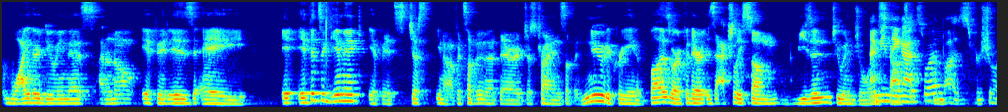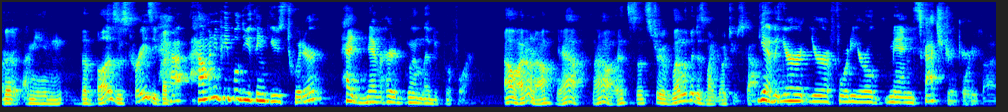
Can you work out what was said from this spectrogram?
why they're doing this. I don't know if it is a if it's a gimmick, if it's just you know if it's something that they're just trying something new to create a buzz, or if there is actually some reason to enjoy. I mean, they got this way. buzz for sure. The, I mean, the buzz is crazy, but how, how many people do you think use Twitter had never heard of Glenn Glenlivet before? oh, I don't know. Yeah, no, that's that's true. Glenlivet is my go-to Scotch. Yeah, but you're you're a 40 year old man Scotch drinker. forty-five.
